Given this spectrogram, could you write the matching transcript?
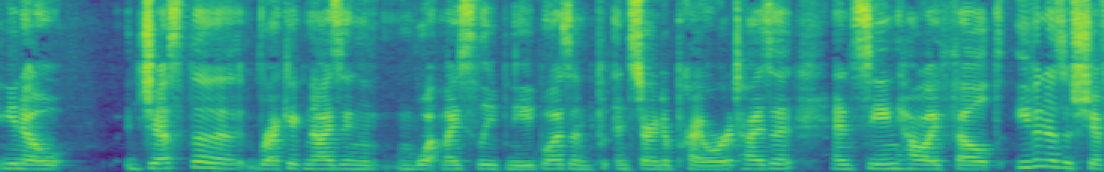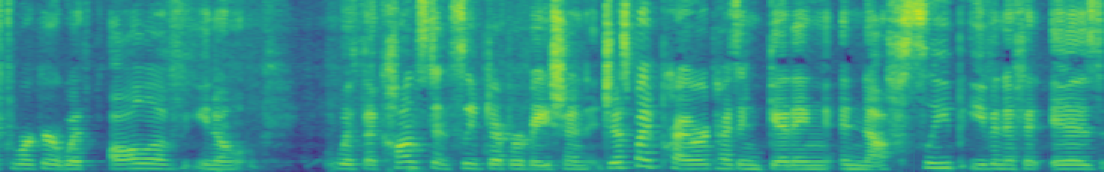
you know, just the recognizing what my sleep need was and, and starting to prioritize it and seeing how I felt, even as a shift worker with all of, you know, with the constant sleep deprivation, just by prioritizing getting enough sleep, even if it is,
